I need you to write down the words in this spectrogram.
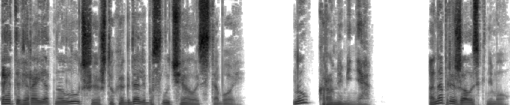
это, вероятно, лучшее, что когда-либо случалось с тобой. Ну, кроме меня. Она прижалась к нему.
